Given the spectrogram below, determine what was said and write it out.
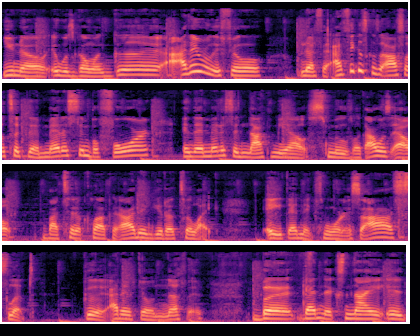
you know it was going good. I didn't really feel nothing. I think it's because i also took that medicine before and that medicine knocked me out smooth. Like i was out by 10 o'clock and i didn't get up till like 8 that next morning. So i slept good. I didn't feel nothing but that next night, it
